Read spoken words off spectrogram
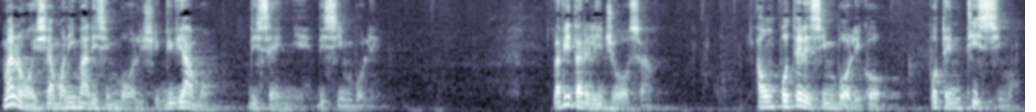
Ma noi siamo animali simbolici, viviamo di segni, di simboli. La vita religiosa ha un potere simbolico potentissimo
